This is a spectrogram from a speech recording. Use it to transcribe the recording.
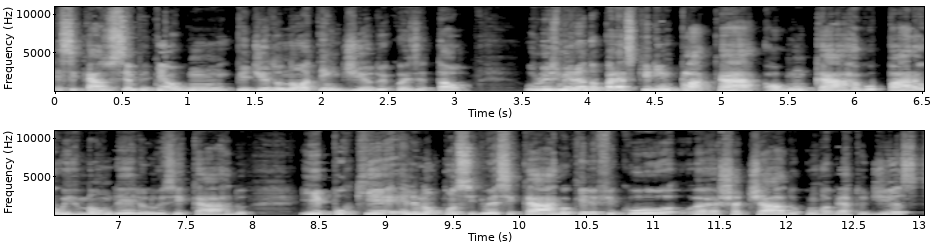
esse caso sempre tem algum pedido não atendido e coisa e tal. O Luiz Miranda parece que queria emplacar algum cargo para o irmão dele, o Luiz Ricardo, e porque ele não conseguiu esse cargo que ele ficou é, chateado com Roberto Dias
